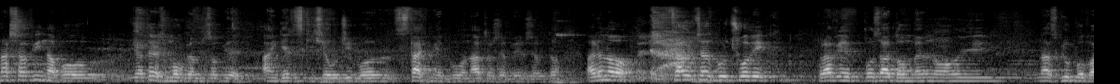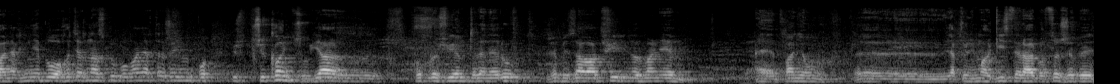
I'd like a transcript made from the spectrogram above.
nasza wina, bo ja też mogłem sobie angielski się uczyć, bo stać mnie było na to, żeby, żeby to, ale no cały czas był człowiek prawie poza domem, no i na zgrupowaniach nie było, chociaż na zgrupowaniach też po, już przy końcu, ja e, poprosiłem trenerów, żeby załatwili normalnie e, panią e, jakąś magister albo coś, żeby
